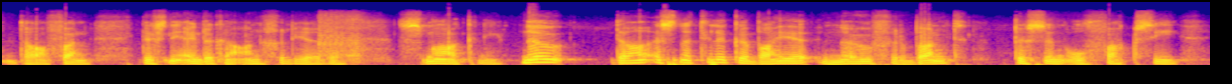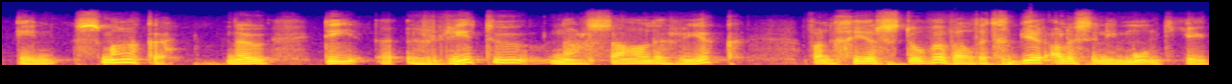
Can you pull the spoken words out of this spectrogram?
daarvan. Dis nie eintlik 'n aangeleerde smaak nie. Nou, daar is natuurlik 'n baie nou verband tussen olfaksie en smake. Nou die uh, retonasale reuk van geurstowwe, wel dit gebeur alles in die mond. Jy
